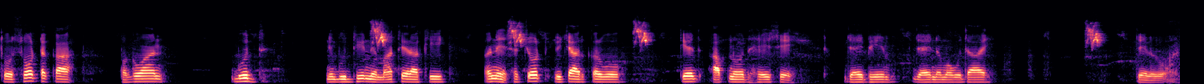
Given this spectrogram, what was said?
તો સો ટકા ભગવાન બુદ્ધની બુદ્ધિને માથે રાખી અને સચોટ વિચાર કરવો તે જ આપનો ધ્યેય છે. જય ભીમ જય નમો બુધાય જય ભગવાન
